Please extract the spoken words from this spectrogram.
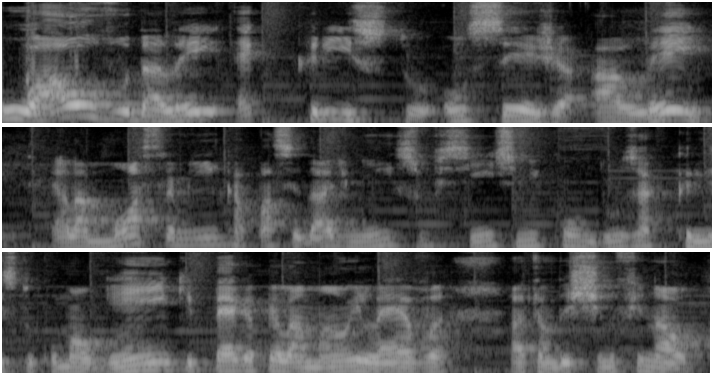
o alvo da lei é Cristo, ou seja, a lei ela mostra minha incapacidade, minha insuficiência e me conduz a Cristo como alguém que pega pela mão e leva até um destino final.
